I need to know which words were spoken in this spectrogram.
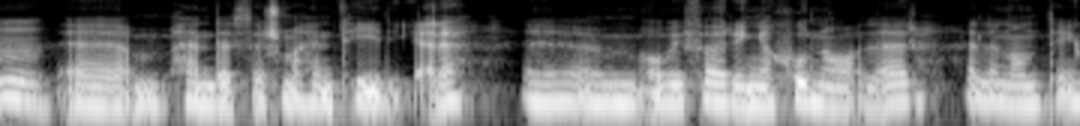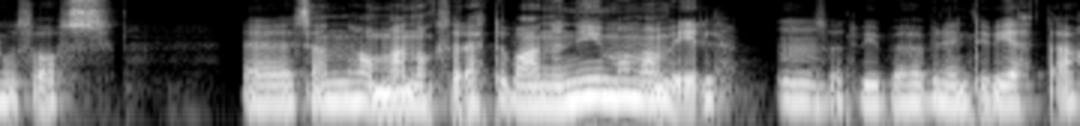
Mm. Eh, händelser som har hänt tidigare. Eh, och vi för inga journaler eller någonting hos oss. Eh, sen har man också rätt att vara anonym om man vill. Mm. Så att vi behöver inte veta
